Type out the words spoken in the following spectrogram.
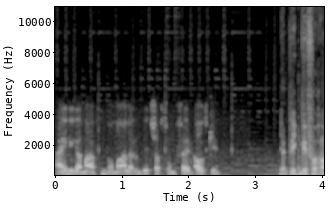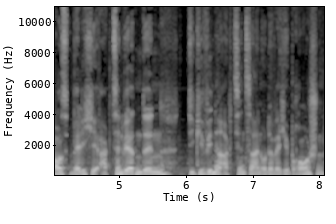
einigermaßen normaleren Wirtschaftsumfeld ausgehen. Ja, blicken wir voraus. Welche Aktien werden denn die Gewinneraktien sein oder welche Branchen?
